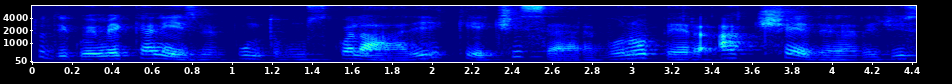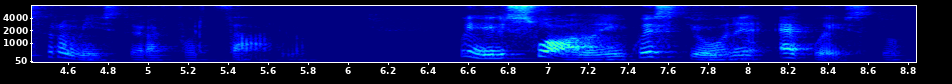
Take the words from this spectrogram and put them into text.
tutti quei meccanismi appunto muscolari che ci servono per accedere al registro misto e rafforzarlo. Quindi il suono in questione è questo.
